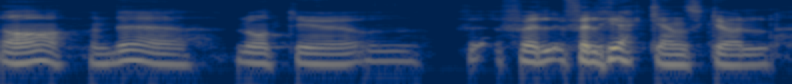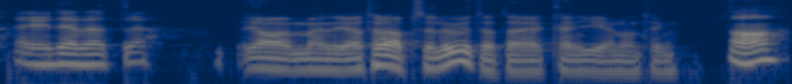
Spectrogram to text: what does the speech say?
Ja, men det låter ju... För, för, lekens skull är ju det bättre. Ja, men jag tror absolut att det här kan ge någonting. Ja,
